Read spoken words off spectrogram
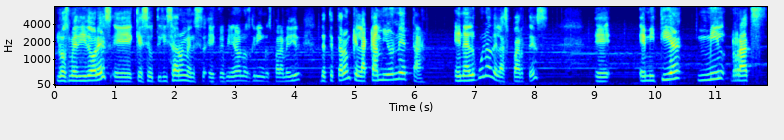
los medidores eh, que se utilizaron, en, eh, que vinieron los gringos para medir, detectaron que la camioneta en alguna de las partes eh, emitía mil rats.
